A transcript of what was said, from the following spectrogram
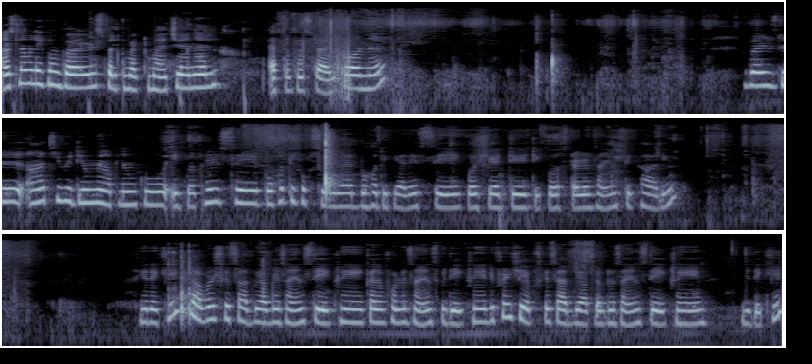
अस्सलाम वालेकुम viewers welcome back to my channel S S style corner viewers आज की वीडियो में आप लोगों को एक बार फिर से बहुत ही खूबसूरत, बहुत ही प्यारे से क्रोशेटेड डिकोस्टर डिज़ाइन दिखा रही हूँ। ये देखें फ्लावर्स के साथ भी आप डिज़ाइंस देख रहे हैं कलरफुल डिज़ाइंस भी देख रहे हैं डिफरेंट शेप्स के साथ भी आप लोग डिज़ाइंस देख रहे हैं। ये देखें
